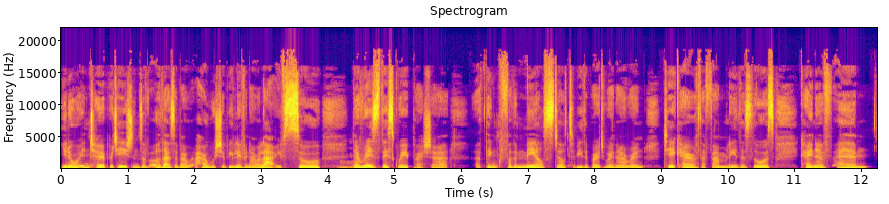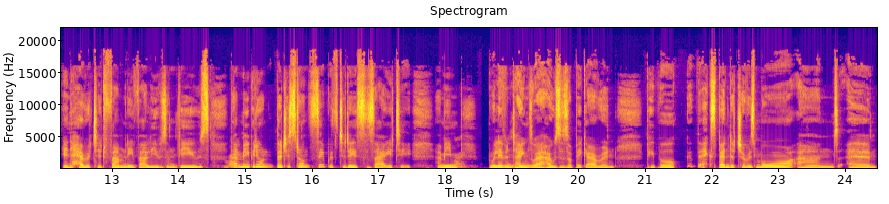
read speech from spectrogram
you know, interpretations of others about how we should be living our lives. So there is this great pressure. I think for the male still to be the breadwinner and take care of the family. There's those kind of um, inherited family values and views that maybe don't they just don't sit with today's society. I mean, Right. We live in times where houses are bigger and people the expenditure is more and um,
